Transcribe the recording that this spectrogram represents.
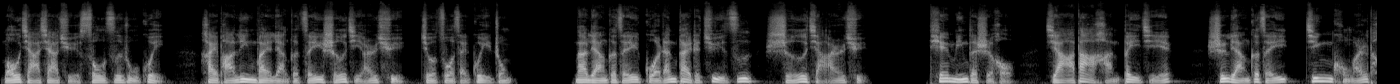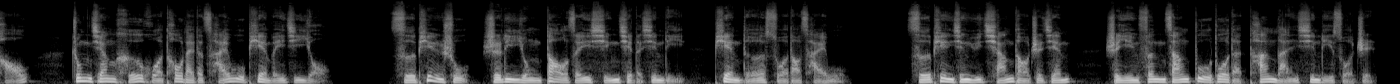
某甲下去搜资入柜，害怕另外两个贼舍己而去，就坐在柜中。那两个贼果然带着巨资舍甲而去。天明的时候，甲大喊被劫，使两个贼惊恐而逃。终将合伙偷来的财物骗为己有，此骗术是利用盗贼行窃的心理骗得所盗财物。此片行于强盗之间，是因分赃不多的贪婪心理所致。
